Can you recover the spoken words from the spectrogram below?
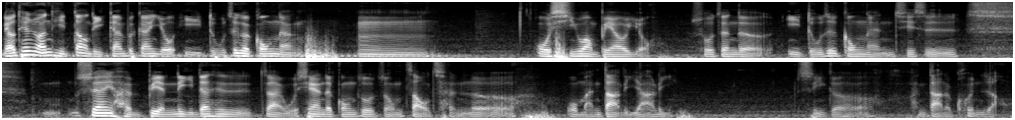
聊天软体到底该不该有已读这个功能？嗯我希望不要有。说真的已读这个功能其实虽然很便利但是在我现在的工作中造成了我蛮大的压力是一个很大的困扰。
